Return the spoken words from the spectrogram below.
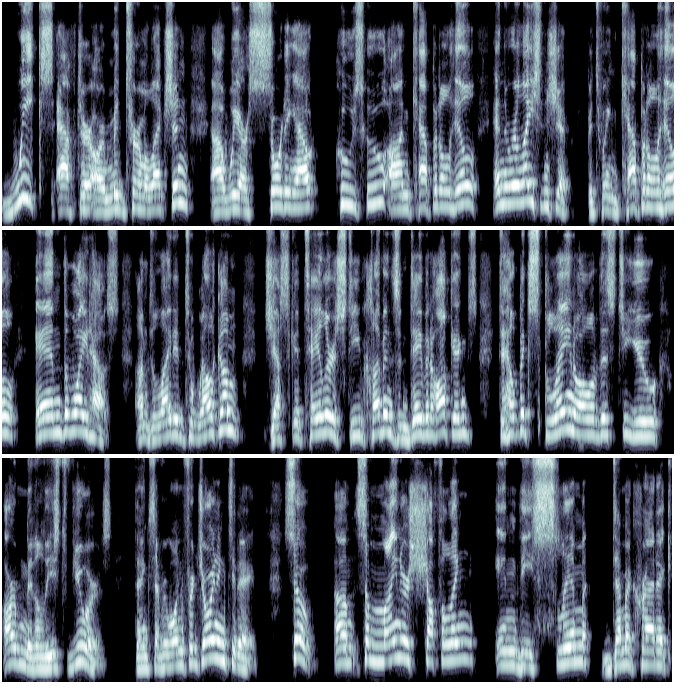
weeks after our midterm election, uh, we are sorting out who's who on Capitol Hill and the relationship between Capitol Hill and the White House. I'm delighted to welcome Jessica Taylor, Steve Clemons, and David Hawkings to help explain all of this to you, our Middle East viewers. Thanks everyone for joining today. So, um, some minor shuffling in the slim Democratic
